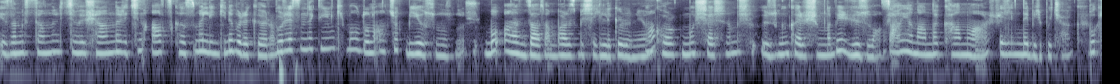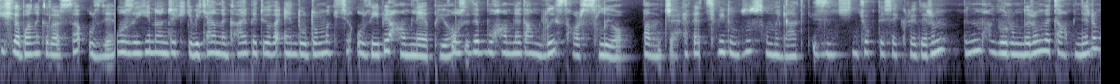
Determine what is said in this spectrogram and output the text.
İzlemek isteyenler için ve üşenenler için alt kısma linkini bırakıyorum. Bu resimdekilerin kim olduğunu az çok biliyorsunuzdur. Bu an zaten bariz bir şekilde görünüyor. Korkmuş, şaşırmış ve üzgün karışımda bir yüz var. Sağ yanında kan var. Elinde bir bıçak. Bu kişi de bana kalırsa Uzi. Uzi yine önceki gibi kendini kaybediyor ve en durdurmak için Uzi'ye bir hamle yapıyor. Uzi de bu hamleden dolayı sarsılıyor bence. Evet videomuzun sonuna geldik. İzlediğiniz için çok teşekkür ederim. Benim yorumlarım ve tahminlerim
